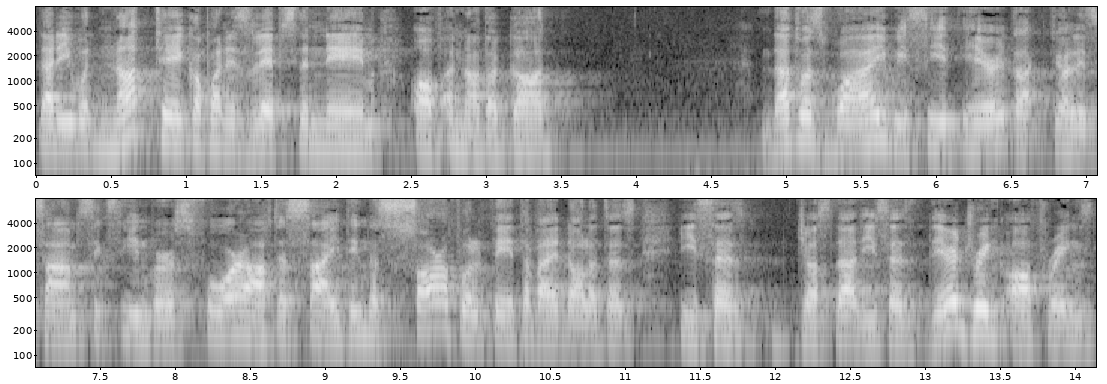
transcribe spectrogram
that he would not take upon his lips the name of another God. That was why we see it here, actually, Psalm 16, verse 4, after citing the sorrowful fate of idolaters, he says just that. He says, Their drink offerings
